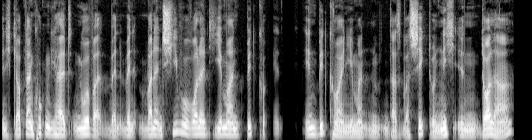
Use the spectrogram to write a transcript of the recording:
ich glaube, dann gucken die halt nur, wenn, wenn, wann in Chivo Wallet jemand Bitcoin, in Bitcoin jemandem das was schickt und nicht in Dollar.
